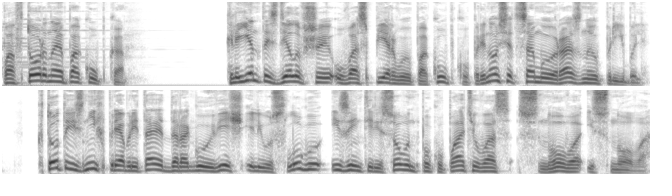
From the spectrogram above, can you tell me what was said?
Повторная покупка. Клиенты, сделавшие у вас первую покупку, приносят самую разную прибыль. Кто-то из них приобретает дорогую вещь или услугу и заинтересован покупать у вас снова и снова.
